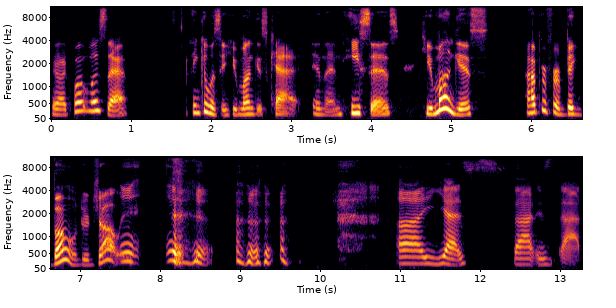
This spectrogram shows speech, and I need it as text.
They're like what was that? I think it was a humongous cat. And then he says humongous? I prefer big boned or jolly. Uh yes, that is that.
